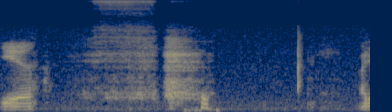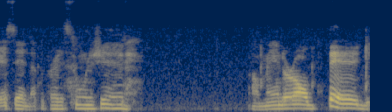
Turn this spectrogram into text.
Yeah. Like I said, not the brightest tool in the shed. Oh man, they're all big.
